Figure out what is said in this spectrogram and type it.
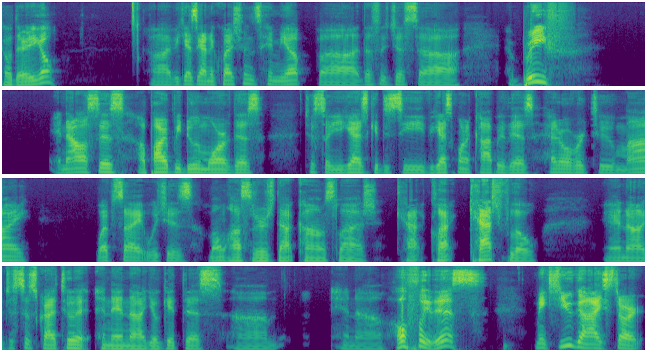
So there you go. Uh, if you guys got any questions, hit me up. Uh, this is just uh, a brief analysis. I'll probably be doing more of this just so you guys get to see. If you guys want to copy this, head over to my website, which is hmonghustlers.com slash cash flow and uh, just subscribe to it. And then uh, you'll get this. Um, and uh, hopefully this makes you guys start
